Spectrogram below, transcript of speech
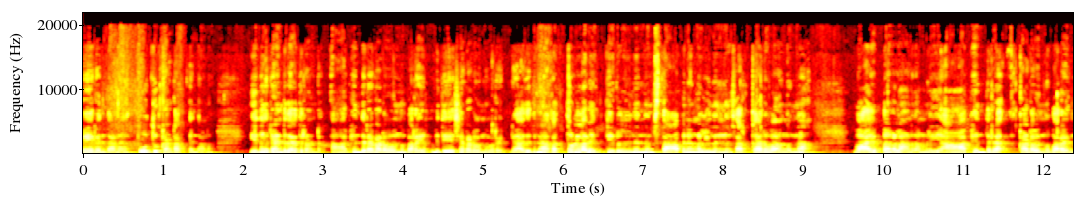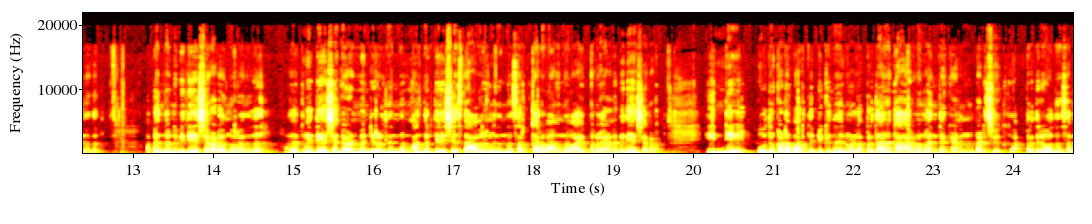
പേരെന്താണ്? പൊതുകടം എന്നാണ്. ഇത് രണ്ട് തരത്തിലുണ്ട്. ആഭ്യന്തര കടമെന്ന് പറയും വിദേശ കടമെന്ന് പറയും. രാജ്യത്തിനകത്തുള്ള വ്യക്തികളിൽ നിന്നും സ്ഥാപനങ്ങളിൽ നിന്നും സർക്കാർ വാങ്ങുന്ന വായ്പകളാണ് നമ്മൾ ഈ ആഭ്യന്തര കടമെന്ന് പറയുന്നത്. അപ്പോൾ എന്താണ് വിദേശ കടം എന്ന് പറയുന്നത്? അതായത് വിദേശ ഗവൺമെന്റുകളിൽ നിന്നും അന്തർദേശീയ സ്ഥാപനങ്ങളിൽ നിന്നും സർക്കാർ വാങ്ങുന്ന വായ്പകളെയാണ് വിദേശ കടം. ഇന്ത്യയിൽ പൊതുകടം വർദ്ധിപ്പിക്കുന്നതിനുള്ള പ്രധാന കാരണങ്ങൾ എന്തൊക്കെയാണെന്ന് പഠിച്ചു വെക്കുക. പ്രതിരോധം സം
